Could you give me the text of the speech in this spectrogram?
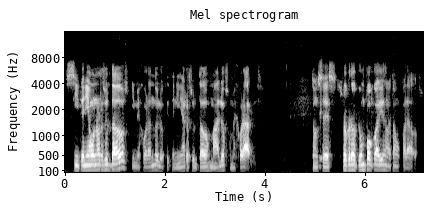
sí tenía buenos resultados y mejorando lo que tenía resultados malos o mejorables. Entonces, yo creo que un poco ahí es donde estamos parados.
